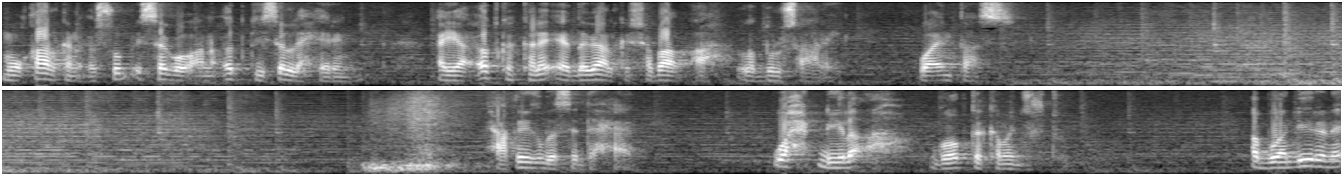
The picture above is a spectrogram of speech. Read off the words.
Muuqaalkan cusub isagoo aan codkiisa la xirin ayaa codka kale ee dagaalka shabaab ah la dul saaray. Waa intaas. Xaqiiqda saddexaad. Wax dhiilo ah goobta kama jirto. Abwaandhiirana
